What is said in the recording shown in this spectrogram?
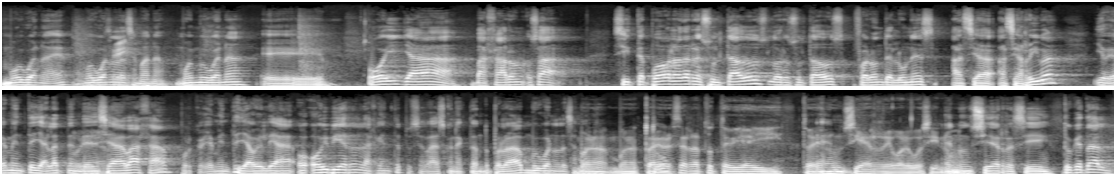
Muy buena, ¿eh? Muy buena la semana. Muy, muy buena. Eh, hoy ya bajaron, o sea, si te puedo hablar de resultados, los resultados fueron de lunes hacia, hacia arriba y obviamente ya la tendencia baja, porque obviamente ya hoy, hoy viernes la gente pues se va desconectando, pero era muy buena la semana. Bueno, bueno todavía hace rato te vi ahí, todavía en, un cierre o algo así, ¿no? En un cierre, sí. ¿Tú qué tal?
